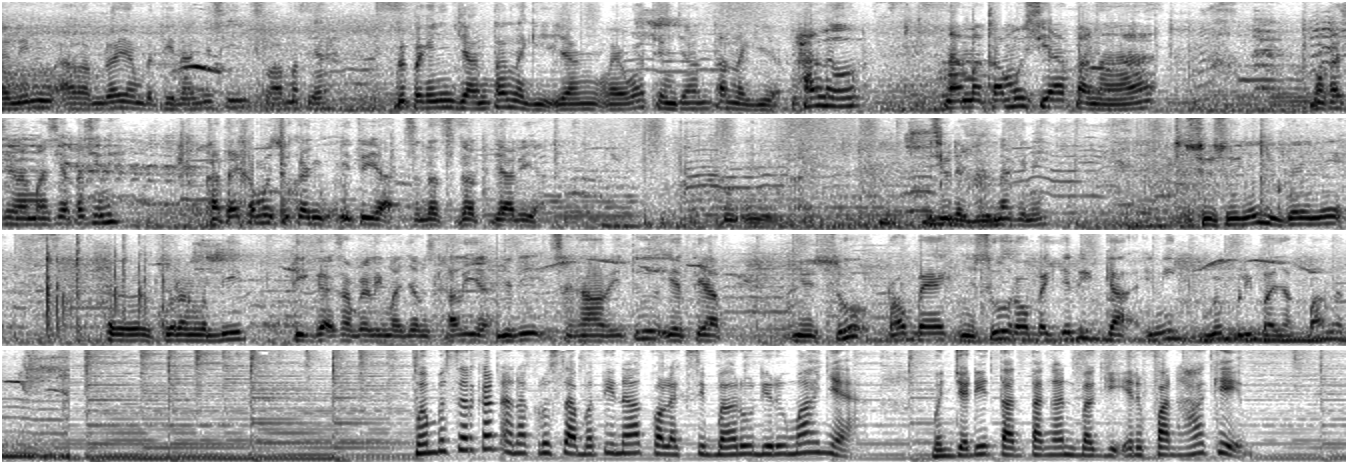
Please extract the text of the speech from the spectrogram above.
Dan ini alhamdulillah yang betinanya sih selamat ya gue pengen jantan lagi yang lewat yang jantan lagi ya. Halo nama kamu siapa nak? Mau kasih nama siapa sih nih? Katanya kamu suka itu ya sedot-sedot jari ya? Ini sudah jinak ini. Susunya juga ini eh, kurang lebih 3 sampai 5 jam sekali ya. Jadi sekali itu ya tiap nyusu robek, nyusu robek. Jadi gak ini gue beli banyak banget. Membesarkan anak rusa betina koleksi baru di rumahnya menjadi tantangan bagi Irfan Hakim.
